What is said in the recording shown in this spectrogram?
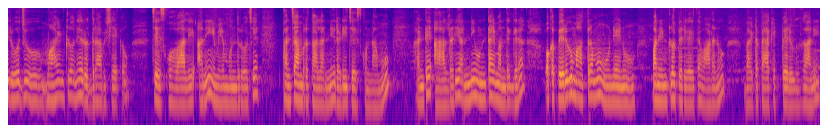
ఈరోజు మా ఇంట్లోనే రుద్రాభిషేకం చేసుకోవాలి అని మేము ముందు రోజే పంచామృతాలన్నీ రెడీ చేసుకున్నాము. అంటే ఆల్రెడీ అన్నీ ఉంటాయి మన దగ్గర. ఒక పెరుగు మాత్రము నేను మన ఇంట్లో పెరుగు అయితే వాడను. బయట ప్యాకెట్ పెరుగు కానీ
